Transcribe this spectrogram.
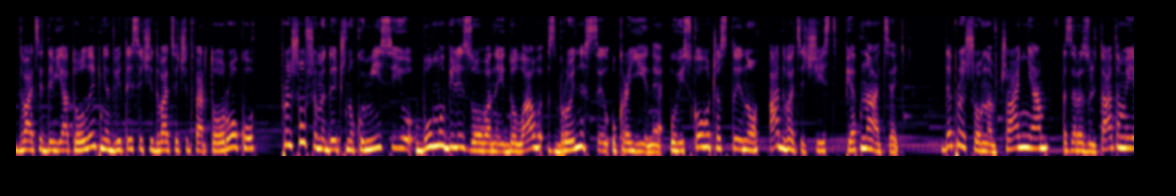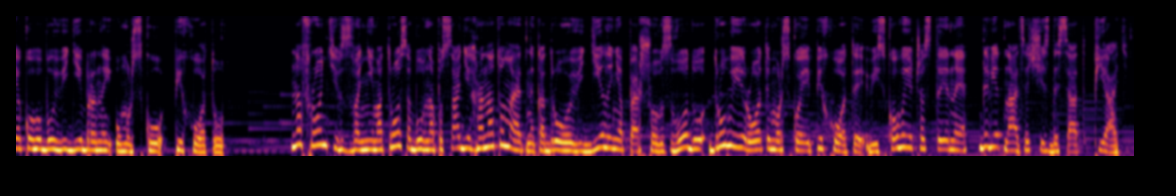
29 липня 2024 року, пройшовши медичну комісію, був мобілізований до лав Збройних сил України у військову частину А 2615 де пройшов навчання, за результатами якого був відібраний у морську піхоту. На фронті в званні матроса був на посаді гранатометника другого відділення першого взводу другої роти морської піхоти військової частини 1965.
